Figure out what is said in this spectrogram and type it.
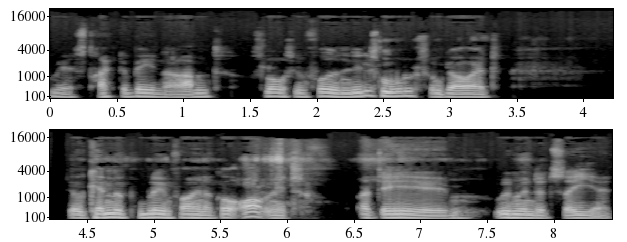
med strakte ben og ramt, slog sin fod en lille smule, som gjorde, at det var et kæmpe problem for hende at gå ordentligt. Og det øh, udmyndte sig i, at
